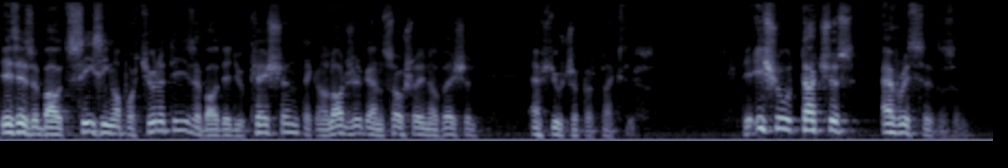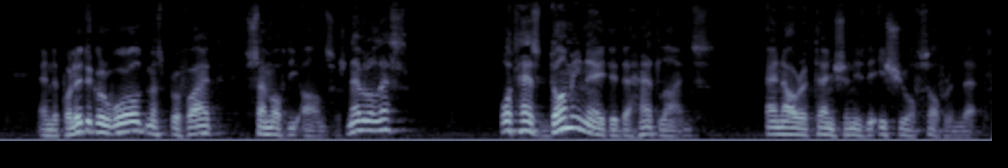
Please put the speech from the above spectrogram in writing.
This is about seizing opportunities, about education, technological and social innovation, and future perspectives. The issue touches every citizen, and the political world must provide some of the answers. Nevertheless, what has dominated the headlines and our attention is the issue of sovereign debt.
